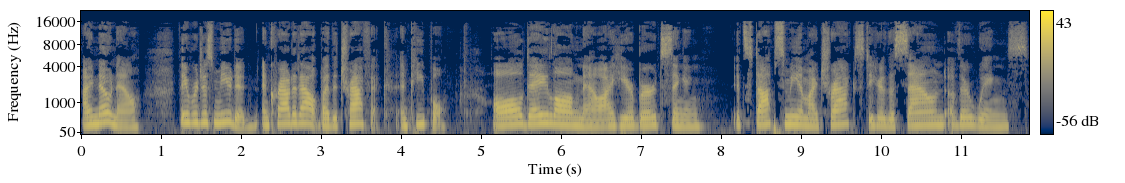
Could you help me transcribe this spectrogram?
I know now they were just muted and crowded out by the traffic and people. All day long now I hear birds singing. It stops me in my tracks to hear the sound of their wings.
